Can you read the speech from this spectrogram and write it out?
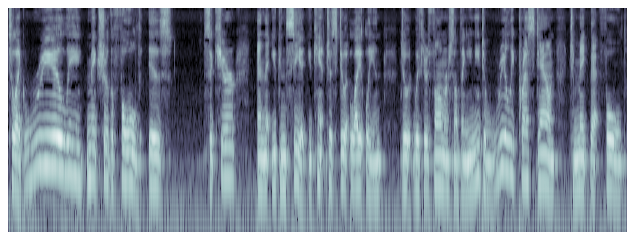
to like really make sure the fold is secure and that you can see it. You can't just do it lightly and do it with your thumb or something. You need to really press down to make that fold.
